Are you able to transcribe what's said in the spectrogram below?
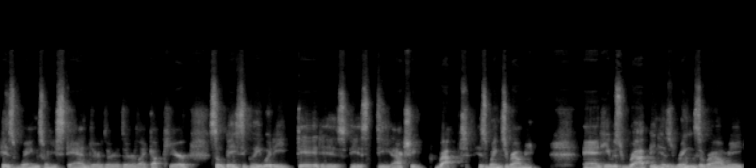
his wings when he stand they're they're they're like up here. So basically what he did is is he actually wrapped his wings around me. And he was wrapping his rings around me.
